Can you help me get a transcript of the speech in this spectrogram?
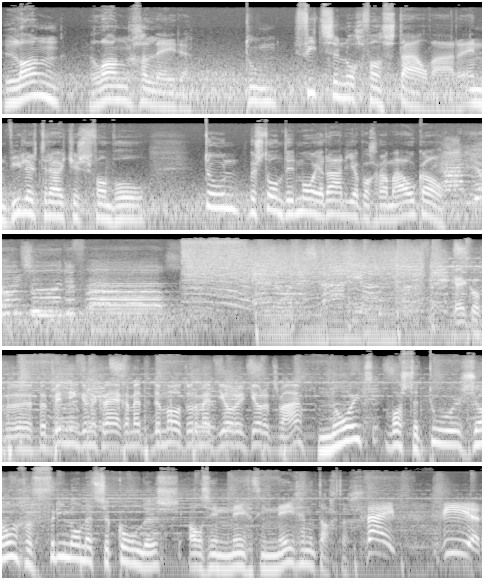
Lang, lang geleden. Toen fietsen nog van staal waren en wielertruitjes van wol. Toen bestond dit mooie radioprogramma ook al. Radio Tour de France. Kijken of we verbinding kunnen krijgen met de motor met Jorrit Jorritsma. Nooit was de Tour zo'n gefriemel met secondes als in 1989. 5, 4,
